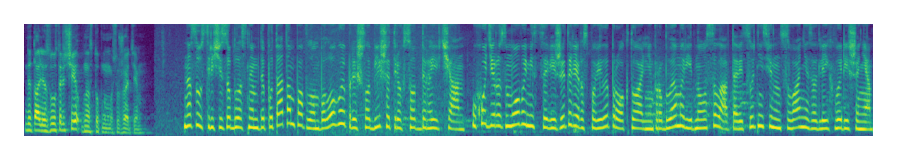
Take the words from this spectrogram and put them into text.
Деталі зустрічі в наступному сюжеті. На зустрічі з обласним депутатом Павлом Бологою прийшло більше 300 драївчан. У ході розмови місцеві жителі розповіли про актуальні проблеми рідного села та відсутність фінансування задля їх вирішення.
